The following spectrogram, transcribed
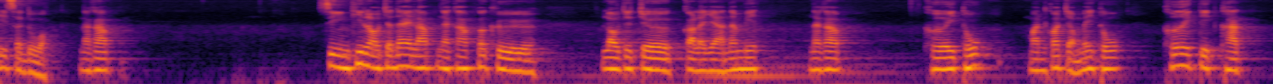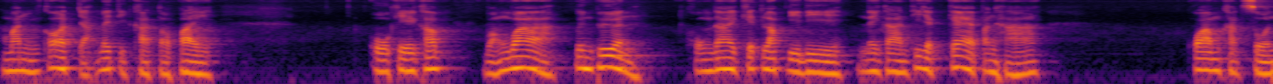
ที่สะดวกนะครับ สิ่งที่เราจะได้รับนะครับก็คือ เราจะเจอกัลยาณมิตรนะครับ เคยทุกข์มันก็จะไม่ทุกข์ เคยติดขัด มันก็จะไม่ติดขัดต่อไป โอเคครับ หวังว่าเพื่อนๆ คงได้เคล็ดลับดีๆ ในการที่จะแก้ปัญหา ความขัดสน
